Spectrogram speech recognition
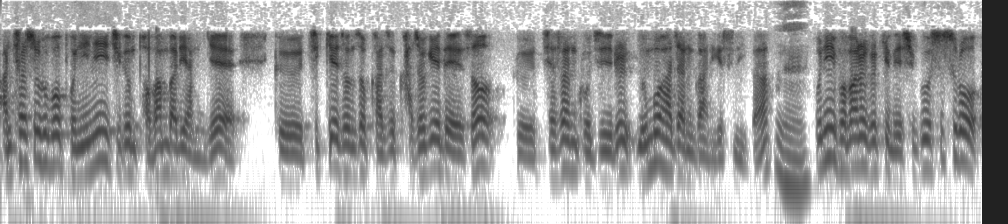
안철수 후보 본인이 지금 법안 발의한 게 그 직계 전속 가족 가족에 대해서 그 재산 고지를 의무화하자는 거 아니겠습니까? 네. 본인이 법안을 그렇게 내시고 스스로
